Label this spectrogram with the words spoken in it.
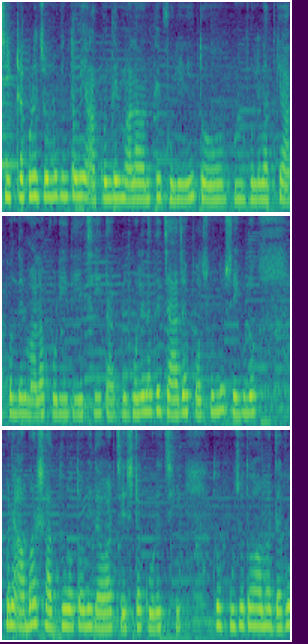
শিব ঠাকুরের জন্য কিন্তু আমি আকন্দের মালা আনতে ভুলিনি। তো ভোলেনাথকে আকন্দের মালা পরিয়ে দিয়েছি। তারপরে ভোলেনাথের যা যা পছন্দ সেগুলো মানে আমার সাধ্য মতো আমি দেওয়ার চেষ্টা করেছি। তো পুজো তো আমার দেখো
